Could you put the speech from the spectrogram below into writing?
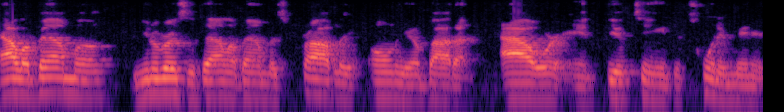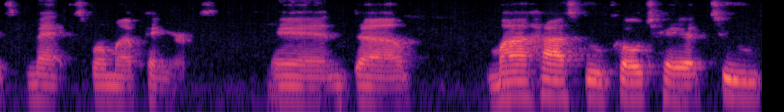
Alabama, University of Alabama is probably only about an hour and 15 to 20 minutes max from my parents. And um, my high school coach had two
